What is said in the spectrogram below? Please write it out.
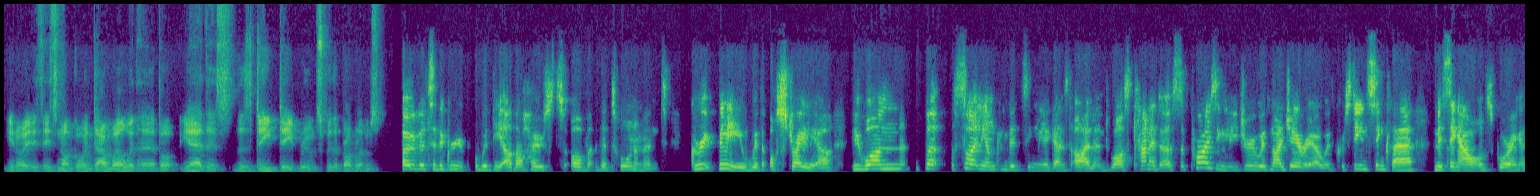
you know, it, it's not going down well with her, but yeah, there's there's deep, deep roots with the problems. Over to the group with the other hosts of the tournament. Group B with Australia, who won but slightly unconvincingly against Ireland, whilst Canada surprisingly drew with Nigeria, with Christine Sinclair missing out on scoring a,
